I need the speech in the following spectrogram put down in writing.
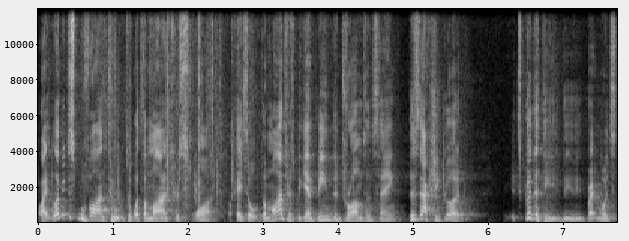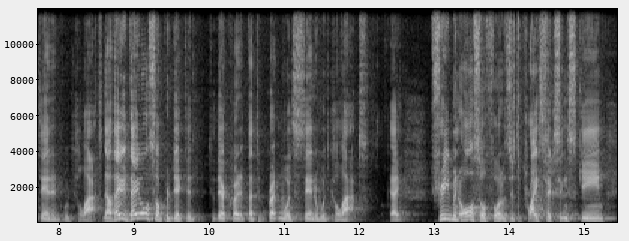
all right, let me just move on to, to what the monetarists want. Okay, so the monetarists began beating the drums and saying, this is actually good. It's good that the, the, Bretton Woods standard would collapse. Now, they, they also predicted, to their credit, that the Bretton Woods standard would collapse. Okay, Friedman also thought it was just a price fixing scheme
